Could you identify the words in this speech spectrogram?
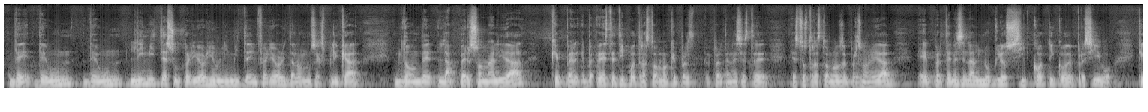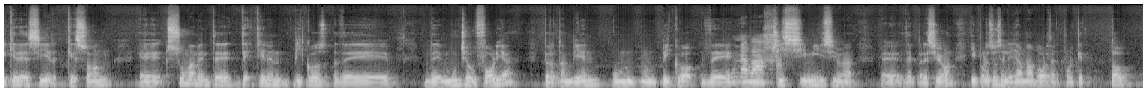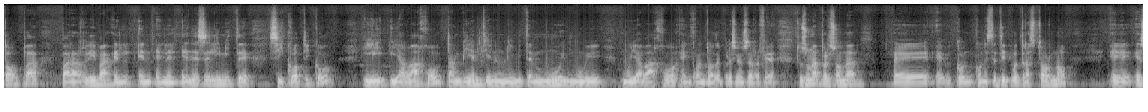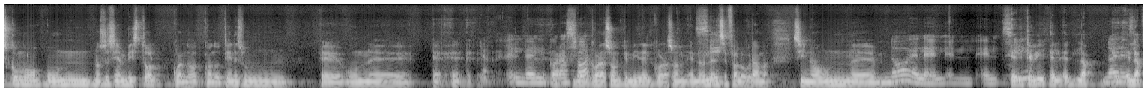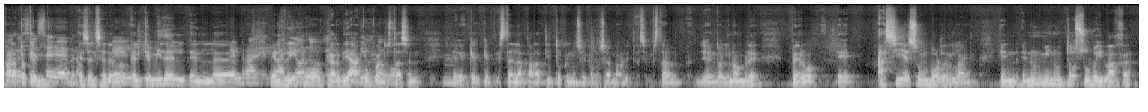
de, un, de un límite superior y un límite inferior, ahorita lo vamos a explicar, donde la personalidad, que este tipo de trastorno que pertenece a este, estos trastornos de personalidad, eh, pertenecen al núcleo psicótico depresivo, que quiere decir que son eh, sumamente, tienen picos de, mucha euforia, pero también un, pico de muchísima eh, depresión y por eso se le llama border, porque topa para arriba en, en ese límite psicótico y, abajo también tiene un límite muy, muy, muy abajo en cuanto a depresión se refiere. Entonces, una persona eh, eh, con, con, este tipo de trastorno eh, es como un, no sé si han visto cuando, cuando tienes un, un el del corazón. Del corazón, que mide el corazón, no en el encefalograma, sino un... no, el... el, el, el, el que el, aparato que... Es el cerebro. Es el cerebro. El, que mide el, el, ritmo cardíaco cuando estás en... que, que, está el aparatito que no sé cómo se llama ahorita, se me está yendo el nombre, pero así es un borderline. En, en un minuto sube y baja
